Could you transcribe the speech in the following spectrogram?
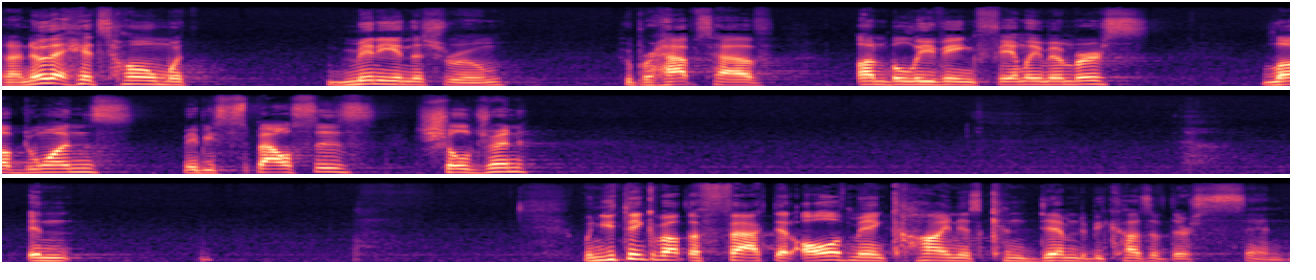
And I know that hits home with many in this room who perhaps have unbelieving family members, loved ones, maybe spouses, children. In when you think about the fact that all of mankind is condemned because of their sin,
